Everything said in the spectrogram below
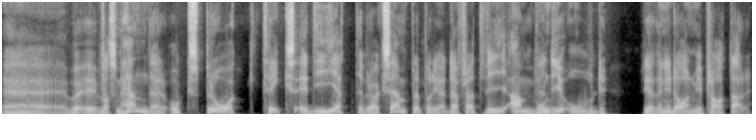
eh, vad- som händer. Och språktricks är ett jättebra exempel på det, därför att vi använder ju ord redan idag när vi pratar.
